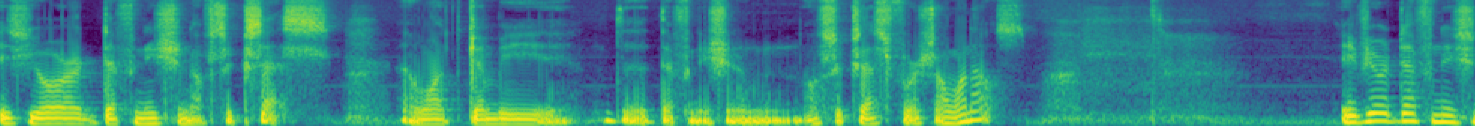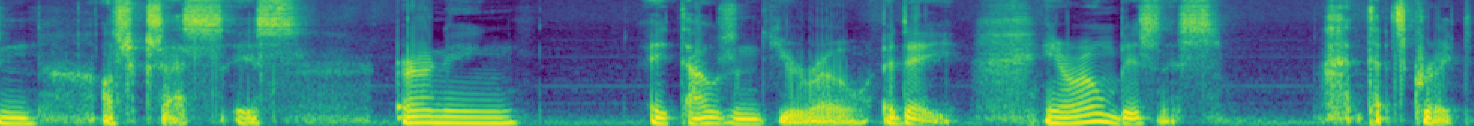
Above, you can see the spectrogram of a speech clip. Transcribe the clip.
is your definition of success and what can be the definition of success for someone else. If your definition of success is earning a thousand euro a day in your own business. That's great.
